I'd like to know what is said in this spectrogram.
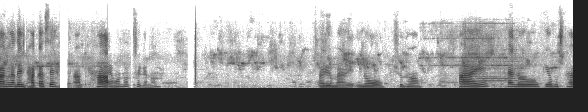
বাংলাদেশ ঢাকা সে হ্যাঁ এমন হচ্ছে কেন আর ইউ ম্যারিড নো শুধম হাই হ্যালো কি অবস্থা?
